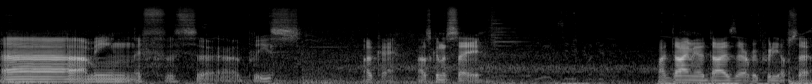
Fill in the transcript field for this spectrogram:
Uh, I mean, if it's, uh, please. Okay, I was gonna say. My daimyo dies there, I'll be pretty upset.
